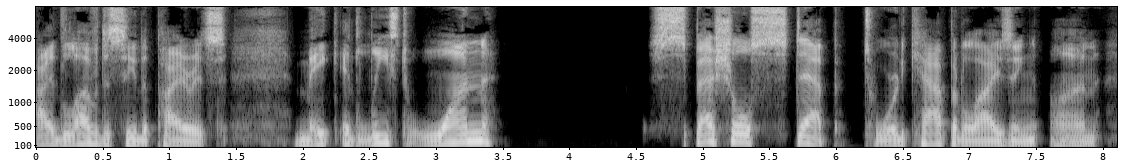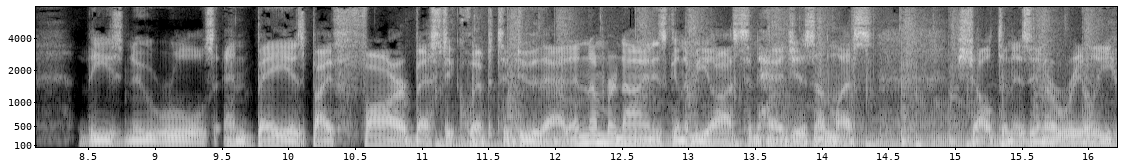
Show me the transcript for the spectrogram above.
I'd love to see the Pirates make at least one special step toward capitalizing on these new rules. And Bae is by far best equipped to do that. And number nine is going to be Austin Hedges, unless Shelton is in a really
